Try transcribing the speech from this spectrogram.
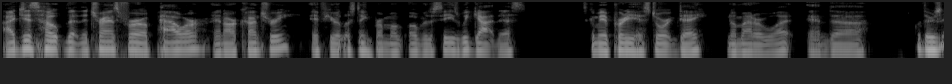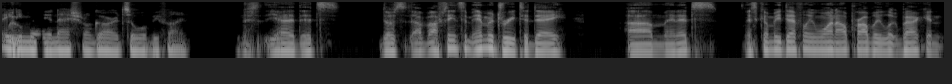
I just hope that the transfer of power in our country, if you're listening from o- over the seas, we got this. It's gonna be a pretty historic day, no matter what. And uh, Well, there's We- 80 million National Guard, so we'll be fine. this, yeah, it's those. I've, I've seen some imagery today, um, and it's it's gonna be definitely one I'll probably look back and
